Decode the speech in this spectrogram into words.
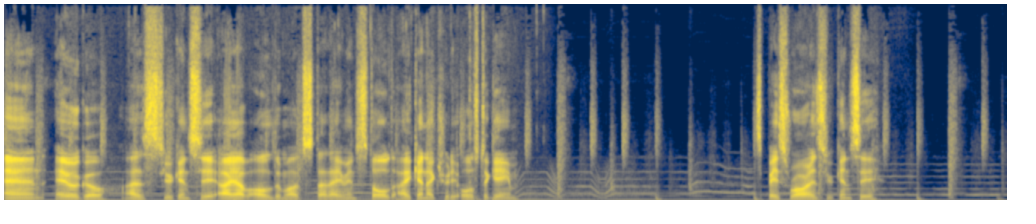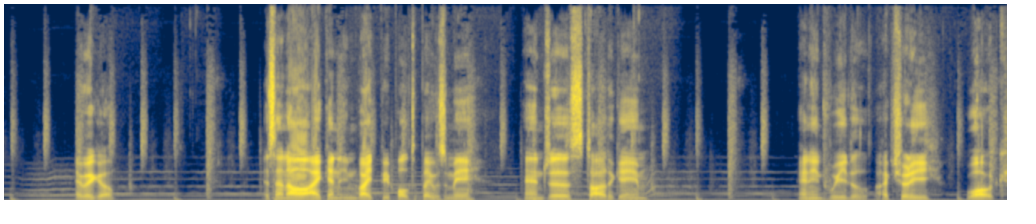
And here we go. As you can see I have all the mods that I've installed. I can actually host a game. Space War as you can see. Here we go. And so now I can invite people to play with me and just start a game. And it will actually work.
